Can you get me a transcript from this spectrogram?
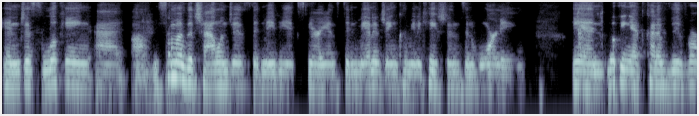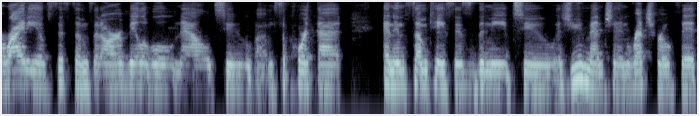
in just looking at um, some of the challenges that may be experienced in managing communications and warning and looking at kind of the variety of systems that are available now to um, support that. And in some cases, the need to, as you mentioned, retrofit,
